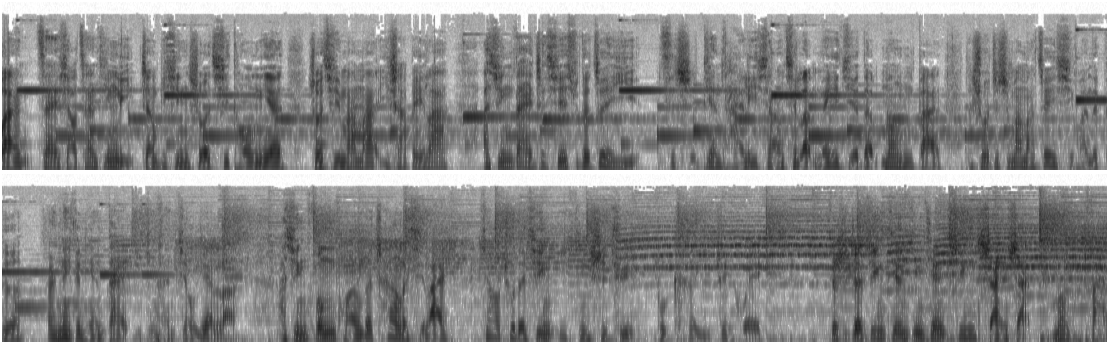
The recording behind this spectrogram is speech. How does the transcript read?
晚，在小餐厅里，张碧心说起童年，说起妈妈伊莎贝拉，阿星带着些许的醉意。此时，电台里响起了梅姐的《梦伴》，她说这是妈妈最喜欢的歌，而那个年代已经很久远了。阿星疯狂地唱了起来，交出的心已经失去，不可以追回。就是这今天，今天星闪闪，梦伴。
